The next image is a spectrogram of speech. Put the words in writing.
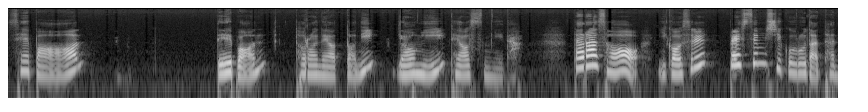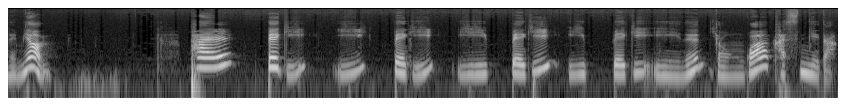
세 번, 네 번 덜어내었더니 0이 되었습니다. 따라서 이것을 뺄셈식으로 나타내면 8 빼기 2 빼기 2 빼기 2 빼기 2는 0과 같습니다.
